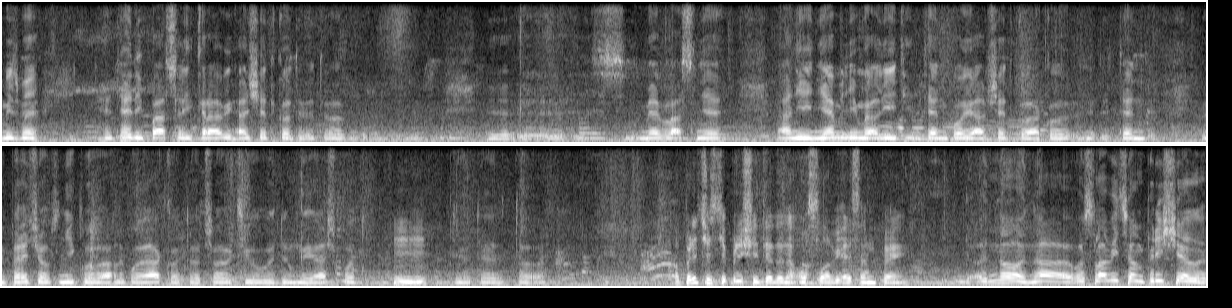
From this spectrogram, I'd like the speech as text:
my sme tedy pasli kravy a všetko to, to e, e, sme vlastne ani nevnímali ten boj a všetko, ako ten, prečo vzniklo, alebo ako to človek si uvedomuje až potom. Mhm. To, to, to, A prečo ste prišli teda na oslavy SNP? No, na oslaviť som prišiel, e,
